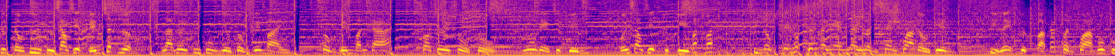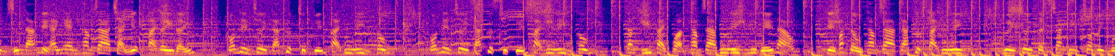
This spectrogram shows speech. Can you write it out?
Được đầu tư từ giao diện đến chất lượng, là nơi quy tụ nhiều cổng game bài, cổng game bắn cá, trò chơi sổ sổ, lô đề trực tuyến. Với giao diện cực kỳ bắt mắt, sinh động sẽ hấp dẫn anh em ngay lần xem qua đầu tiên. Tỷ lệ cực và các phần quà vô cùng xứng đáng để anh em tham gia trải nghiệm tại đây đấy. Có nên chơi cá cược trực tuyến tại Buin không? Có nên chơi cá cược trực tuyến tại Boeing không? Đăng ký tài khoản tham gia Boeing như thế nào? Để bắt đầu tham gia cá cược tại Boeing, người chơi cần trang bị cho mình một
